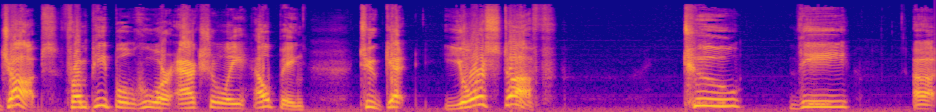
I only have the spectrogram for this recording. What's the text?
jobs, from people who are actually helping to get your stuff to the uh,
